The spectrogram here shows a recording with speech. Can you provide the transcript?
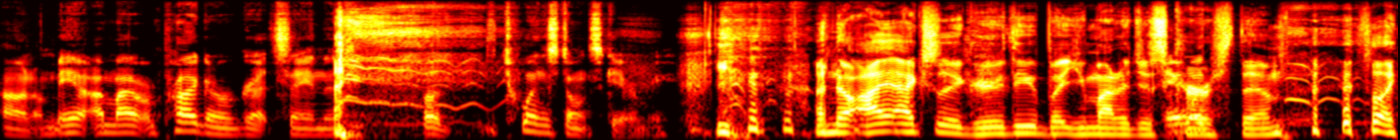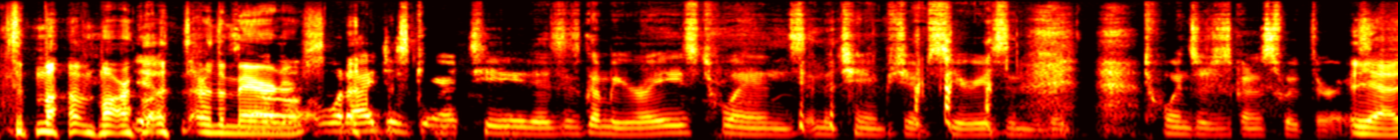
I don't know. Maybe, I'm, I'm probably gonna regret saying this, but the Twins don't scare me. Uh, no, I actually agree with you, but you might have just look- cursed them, like the Mar- Marlins or the Mariners. So what I just guaranteed is it's gonna be Rays Twins in the championship series, and the Twins are just gonna sweep the Rays. yeah,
